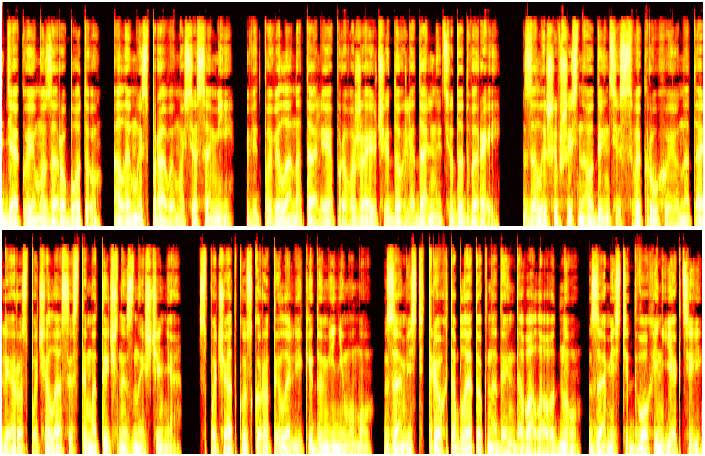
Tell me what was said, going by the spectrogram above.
Дякуємо за роботу, але ми справимося самі, відповіла Наталія, проважаючи доглядальницю до дверей. Залишившись наодинці з свекрухою, Наталія розпочала систематичне знищення. Спочатку скоротила ліки до мінімуму, замість трьох таблеток на день давала одну, замість двох ін'єкцій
